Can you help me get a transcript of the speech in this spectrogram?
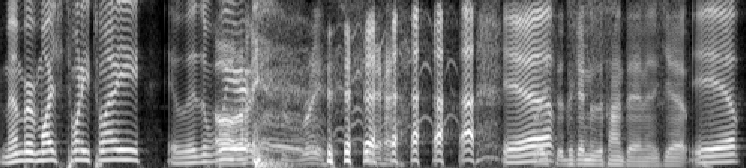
Remember March 2020? It was a Oh, weird. great. yeah. yeah. Right at the beginning of the pandemic. Yep. Yep.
